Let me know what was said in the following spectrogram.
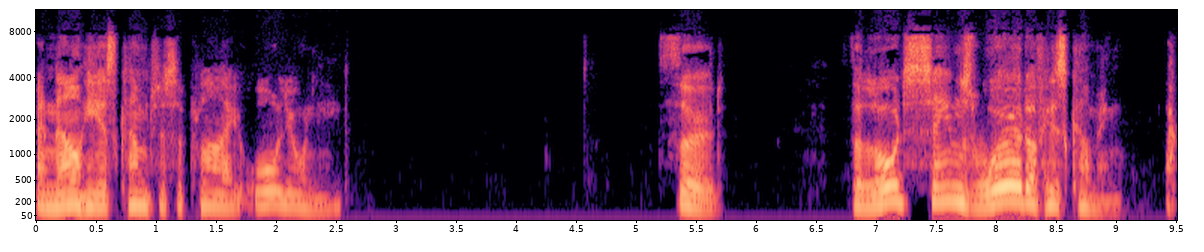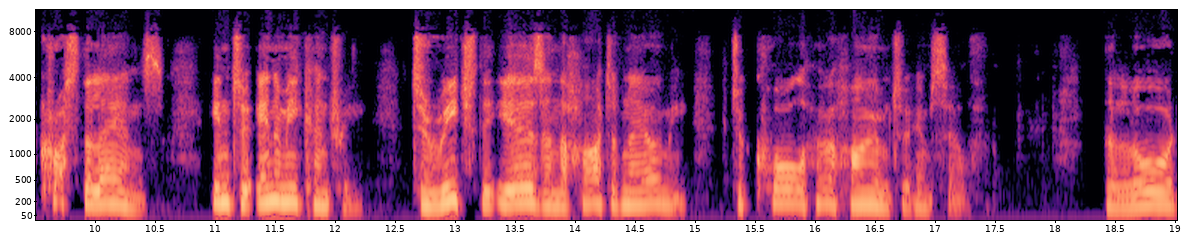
and now He has come to supply all your need. Third, the Lord sends word of His coming across the lands into enemy country to reach the ears and the heart of Naomi, to call her home to Himself. The Lord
